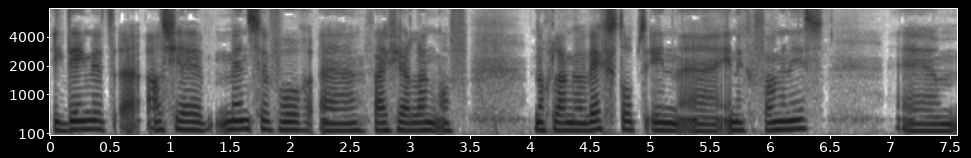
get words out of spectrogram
Ik denk dat uh, als je mensen voor uh, vijf jaar lang of nog langer wegstopt in, uh, in een gevangenis... Um,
